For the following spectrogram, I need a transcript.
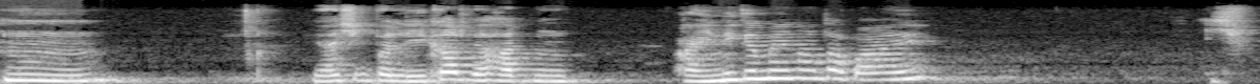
Mhm. Ja, ich überlege gerade, wir hatten einige Männer dabei. Ich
